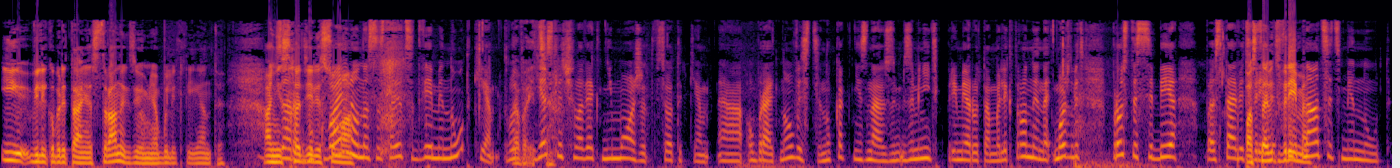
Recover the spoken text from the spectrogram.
и Великобритания, страны, где у меня были клиенты. Они Зара, сходили с ума. буквально у нас остается две минутки. Вот Давайте. если человек не может все-таки э, убрать новости, ну, как, не знаю, заменить, к примеру, там, электронные, может быть, просто себе поставить, поставить время, время. 15 минут,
